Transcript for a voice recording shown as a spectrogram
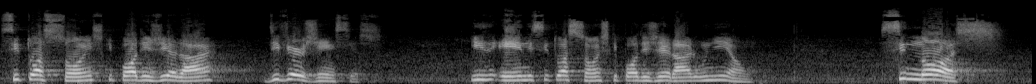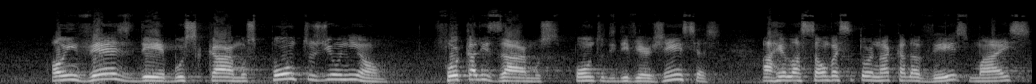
situações que podem gerar divergências e N situações que podem gerar união. Se nós, ao invés de buscarmos pontos de união, focalizarmos pontos de divergências, a relação vai se tornar cada vez mais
